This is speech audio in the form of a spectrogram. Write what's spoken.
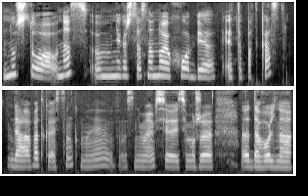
Ну что, у нас, мне кажется, основное хобби – это подкаст. Да, подкастинг. Мы занимаемся этим уже э, довольно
